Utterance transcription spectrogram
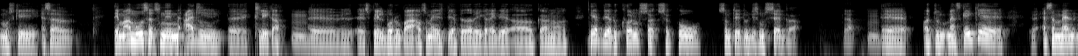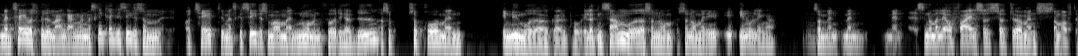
måske, altså, det er meget modsat sådan en idle-klikker Mm. øh, øh, spil, hvor du bare automatisk bliver bedre ved ikke rigtig at gøre noget. Her bliver du kun så, så god, som det du ligesom selv gør. Ja. Øh, og du, man skal ikke, øh, altså man, man taber spillet mange gange, men man skal ikke rigtig se det som at tabe det. Man skal se det som om, at nu har man fået det her viden, og så, så prøver man en ny måde at gøre det på. Eller den samme måde, og så når, så når man endnu længere. Mm. Så man, man, man, altså når man laver fejl, så, så dør man som ofte.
